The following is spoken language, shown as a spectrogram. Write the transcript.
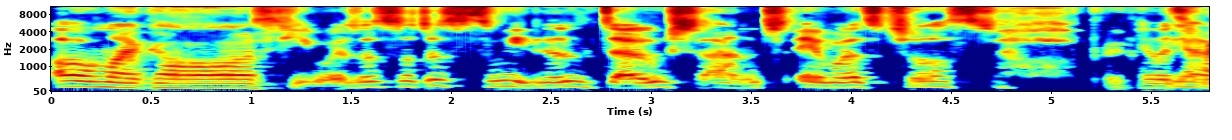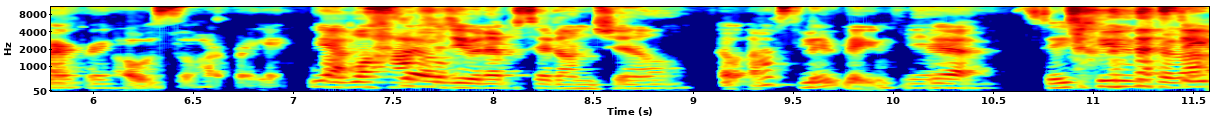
Oh my god, he was just such a sweet little dote, and it was just oh, brutal. It was Yeah. heartbreaking. Oh, it was so heartbreaking. yeah we'll have so- to do an episode on jill Oh, absolutely. Yeah. Yeah. Stay tuned for Stay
